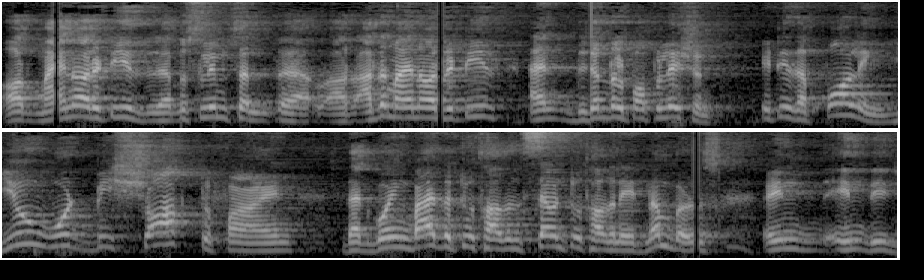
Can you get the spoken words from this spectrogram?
or minorities, uh, Muslims and uh, or other minorities and the general population. It is appalling. You would be shocked to find that going by the 2007-2008 numbers in, in the,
